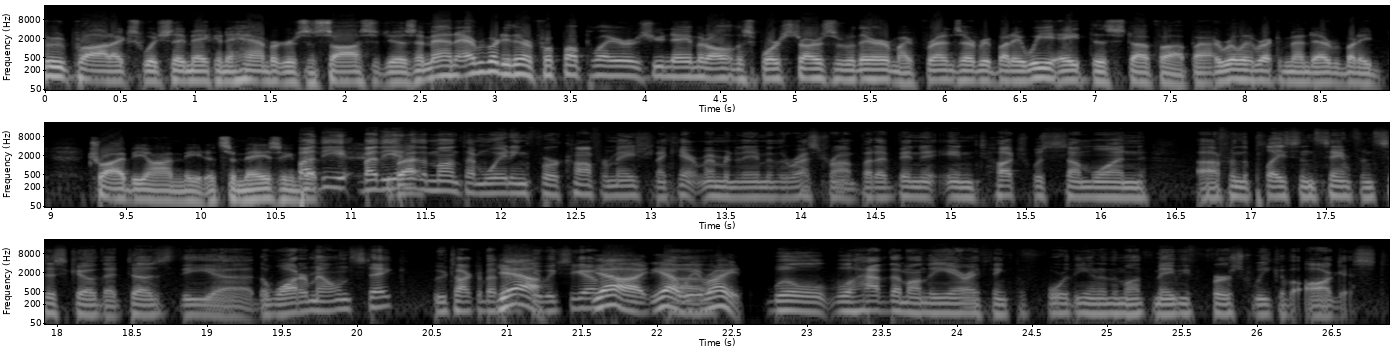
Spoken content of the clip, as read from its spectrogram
food products, which they make into hamburgers and sausages. And man, everybody there, football players, you name it, all the sports stars that were there, my friends, everybody, we ate this stuff up. I really recommend everybody try Beyond Meat. It's amazing. By but, the by the end of the month, I'm waiting for confirmation. I can't remember the name of the restaurant, but I've been in touch with someone uh, from the place in San Francisco that does the uh, the watermelon steak. We talked about that yeah. a few weeks ago. Yeah, yeah, uh, we right. We'll we'll have them on the air. I think before the end of the month, maybe first week of August.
